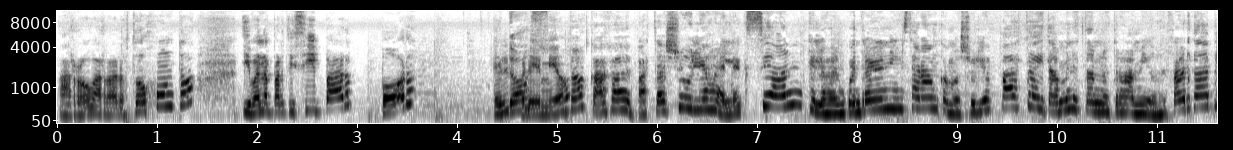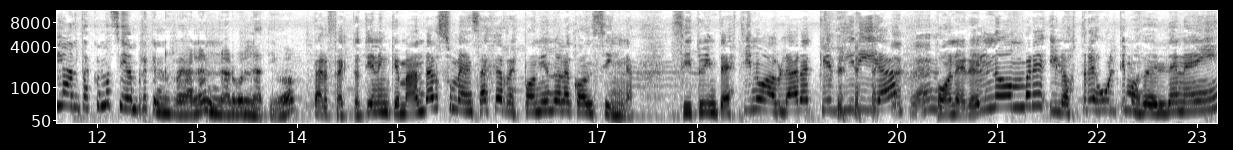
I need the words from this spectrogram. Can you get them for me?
arroba raro es todo junto y van a participar por el Dos- premio. Dos cajas de pasta Julios a elección que los encuentran en Instagram como Julios Pasta y también están nuestros amigos de Fábrica de Plantas, como siempre, que nos regalan un árbol nativo. Perfecto, tienen que mandar su mensaje respondiendo a la consigna. Si tu intestino hablara, ¿qué diría? Poner el nombre y los tres últimos del DNI,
